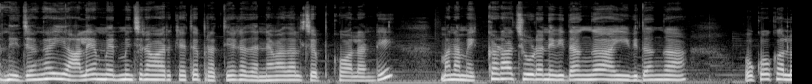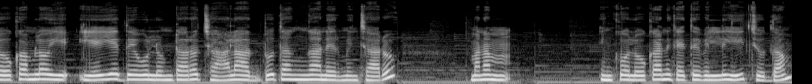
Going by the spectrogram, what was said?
నిజంగా ఈ ఆలయం నిర్మించిన వారికి అయితే ప్రత్యేక ధన్యవాదాలు చెప్పుకోవాలండి. మనం ఎక్కడా చూడని విధంగా ఈ విధంగా ఒక్కొక్క లోకంలో ఏ ఏ దేవుళ్ళు ఉంటారో చాలా అద్భుతంగా నిర్మించారు. మనం ఇంకో లోకానికి అయితే వెళ్ళి చూద్దాం.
